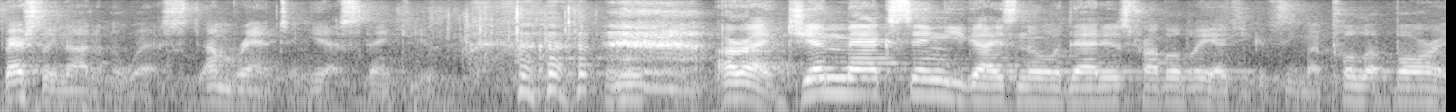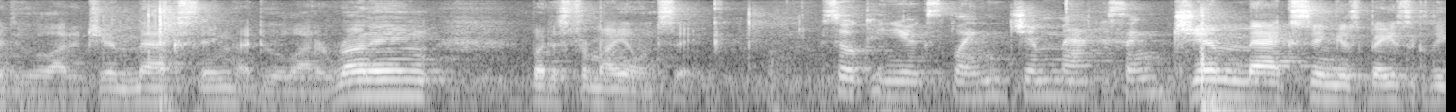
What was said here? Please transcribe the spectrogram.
Especially not in the West. I'm ranting. Yes, thank you. All right, gym maxing. You guys know what that is probably. As you can see, my pull-up bar. I do a lot of gym maxing. I do a lot of running, but it's for my own sake. So can you explain gym maxing? Gym maxing is basically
